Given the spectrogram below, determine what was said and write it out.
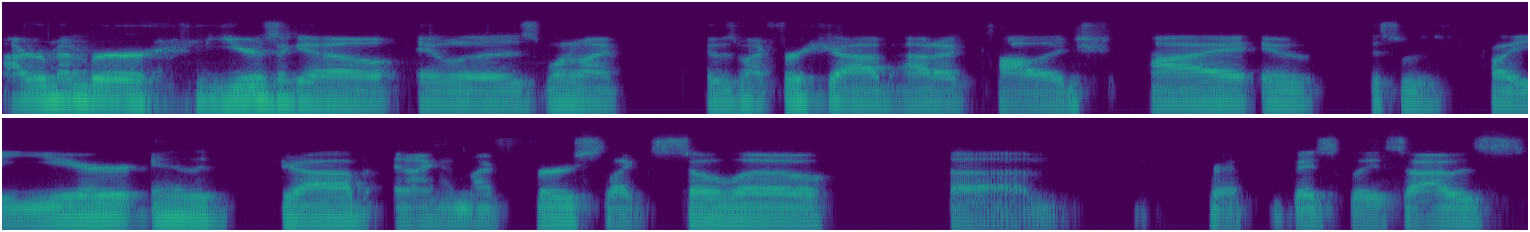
I remember years ago, it was one of my, it was my first job out of college. I, it, this was probably a year into the job, and I had my first like solo um, trip, basically. So I was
